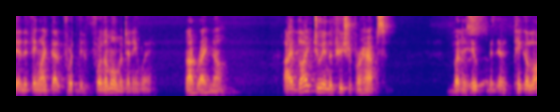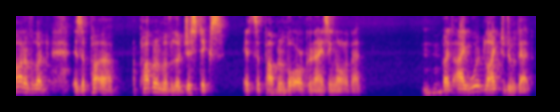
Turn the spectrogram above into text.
anything like that for the for the moment, anyway. Not right now. I'd like to in the future, perhaps, but yes. it, it take a lot of log- is a, uh, a problem of logistics. It's a problem of organizing all of that. Mm-hmm. But I would like to do that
